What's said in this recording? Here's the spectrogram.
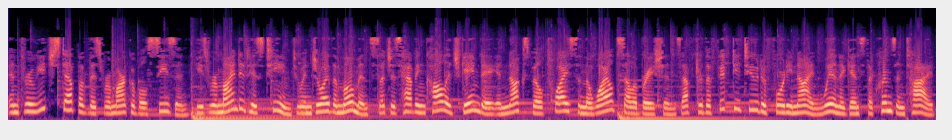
And through each step of this remarkable season, he's reminded his team to enjoy the moments such as having college game day in Knoxville twice and the wild celebrations after the 52-49 win against the Crimson Tide.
